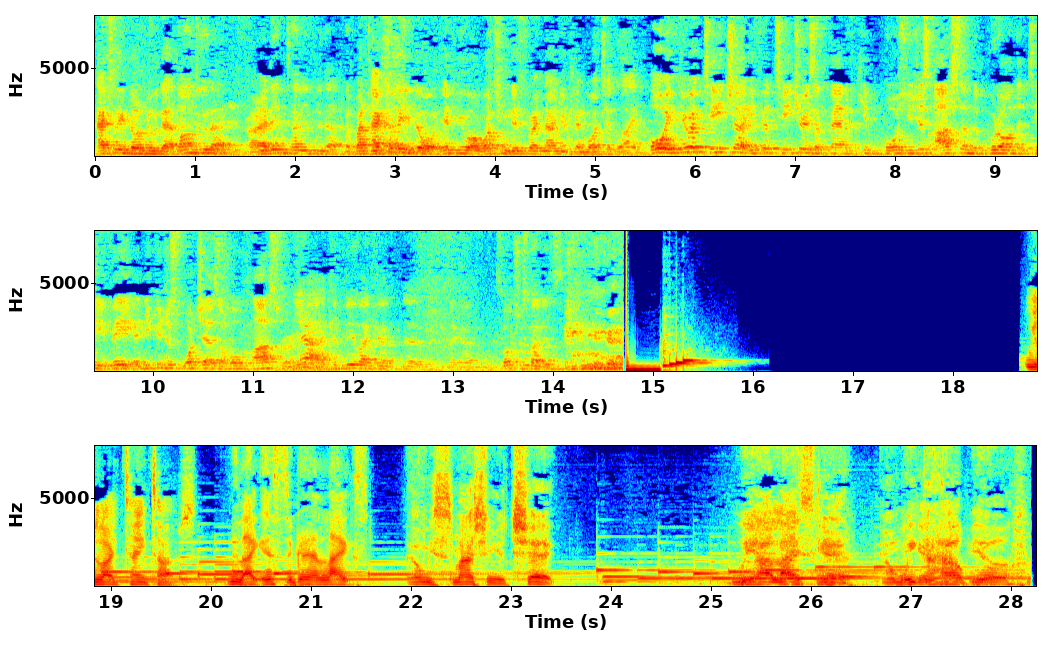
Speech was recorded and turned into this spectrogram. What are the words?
Actually, don't do that. Don't do that. Alright. We didn't tell you to do that. But, But do actually, that. though, if you are watching this right now, you can watch it live. Or if you're a teacher, if your teacher is a fan of KinnPorsche, you just ask them to put it on the TV, and you can just watch it as a whole classroom. Yeah, it could be like a, a like a social studies. We like tank tops. We like Instagram likes. They don't be smashing your check. We are light skinned and we can help you.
